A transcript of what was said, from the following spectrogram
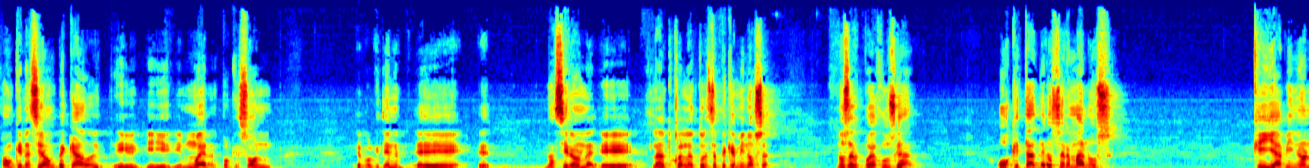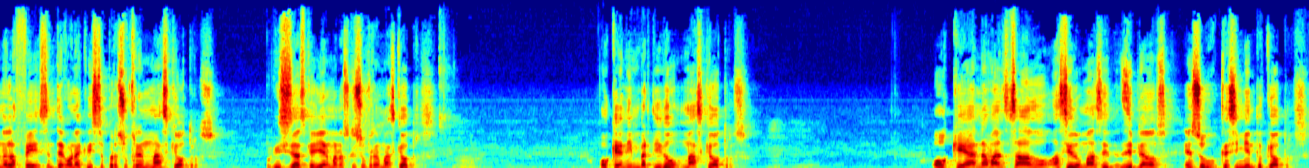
Aunque nacieron pecado y, mueren porque son, eh, porque tienen, eh, eh, nacieron con la naturaleza pecaminosa, no se les puede juzgar. ¿O qué tal de los hermanos que ya vinieron a la fe, se entregaron a Cristo, pero sufren más que otros? Porque si sabes que hay hermanos que sufren más que otros. O que han invertido más que otros. O que han avanzado, han sido más disciplinados en su crecimiento que otros.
